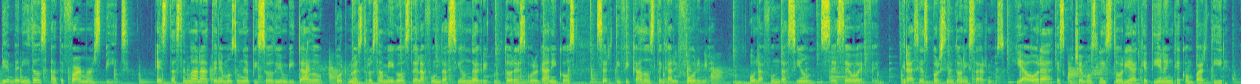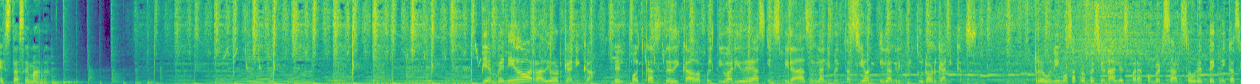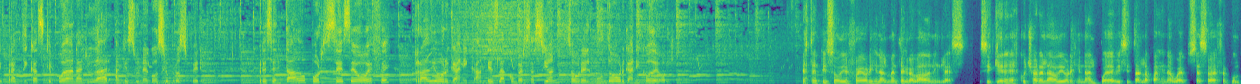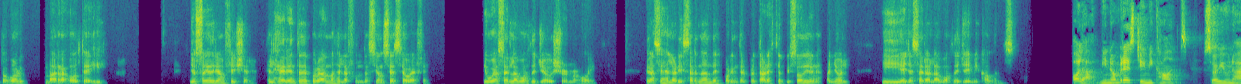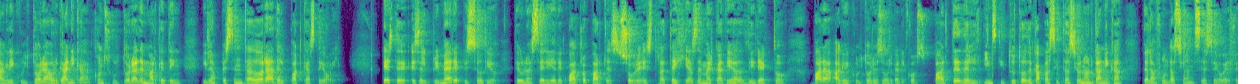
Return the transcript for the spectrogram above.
Bienvenidos a The Farmer's Beat. Esta semana tenemos un episodio invitado por nuestros amigos de la Fundación de Agricultores Orgánicos Certificados de California o la Fundación CCOF. Gracias por sintonizarnos y ahora escuchemos la historia que tienen que compartir esta semana. Bienvenido a Radio Orgánica el podcast dedicado a cultivar ideas inspiradas en la alimentación y la agricultura orgánicas. Reunimos a profesionales para conversar sobre técnicas y prácticas que puedan ayudar a que su negocio prospere. Presentado por CCOF, Radio Orgánica es la conversación sobre el mundo orgánico de hoy. Este episodio fue originalmente grabado en inglés. Si quiere escuchar el audio original, puede visitar la página web ccof.org barra OTI. Yo soy Adrián Fisher, el gerente de programas de la Fundación CCOF, y voy a ser la voz de Joe Shermer hoy. Gracias a Larissa Hernández por interpretar este episodio en español y ella será la voz de Jamie Collins. Hola, mi nombre es Jamie Collins. Soy una agricultora orgánica, consultora de marketing y la presentadora del podcast de hoy. Este es el primer episodio de una serie de cuatro partes sobre estrategias de mercadeo directo para agricultores orgánicos, parte del Instituto de Capacitación Orgánica de la Fundación CCOF.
